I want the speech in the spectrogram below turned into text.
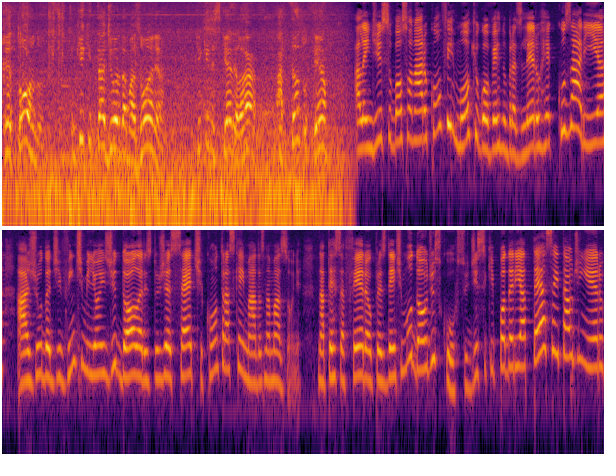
retorno. O que está de olho da Amazônia? O que, que eles querem lá há tanto tempo? Além disso, Bolsonaro confirmou que o governo brasileiro recusaria a ajuda de 20 milhões de dólares do G7 contra as queimadas na Amazônia. Na terça-feira, o presidente mudou o discurso e disse que poderia até aceitar o dinheiro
